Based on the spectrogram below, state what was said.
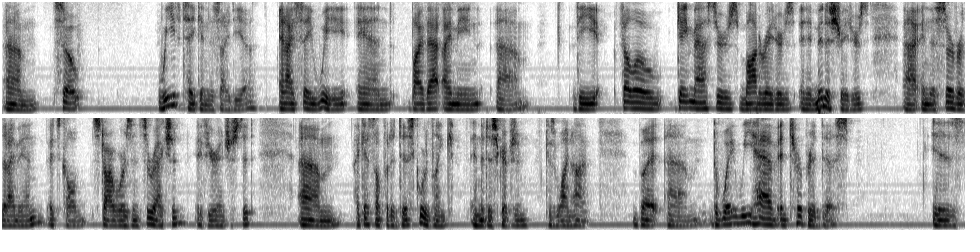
Um, so we've taken this idea, and I say we, and by that I mean um, the fellow game masters, moderators, and administrators uh, in the server that I'm in. It's called Star Wars Insurrection, if you're interested. Um, I guess I'll put a Discord link in the description because why not? But um, the way we have interpreted this is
